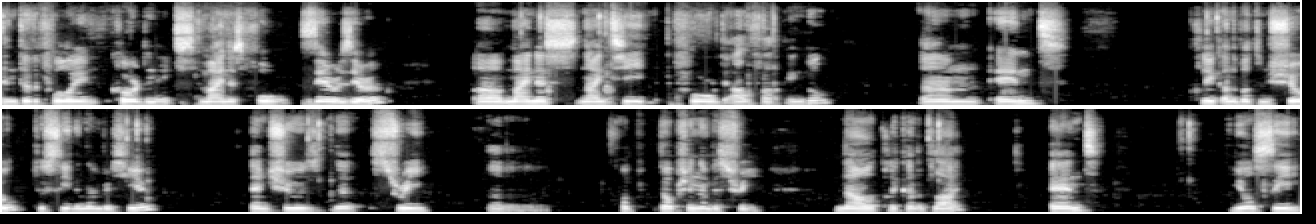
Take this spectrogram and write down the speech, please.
enter the following coordinates minus 400, uh, minus 90 for the alpha angle, um, and click on the button Show to see the numbers here, and choose the 3, uh, op the option number 3. Now click on Apply, and you'll see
